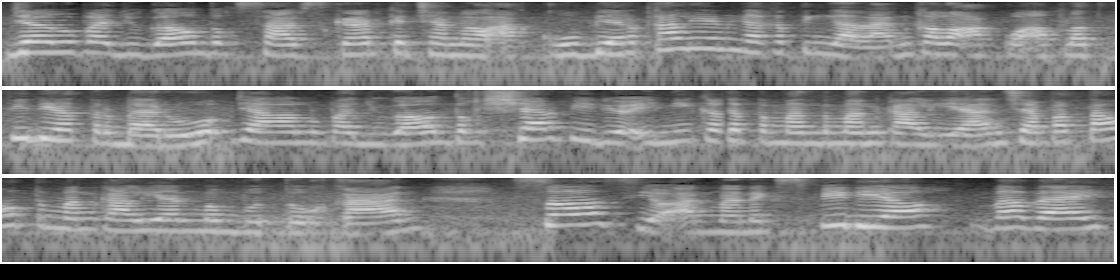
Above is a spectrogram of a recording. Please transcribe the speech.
Jangan lupa juga untuk subscribe ke channel aku biar kalian gak ketinggalan kalau aku upload video terbaru. Jangan lupa juga untuk share video ini ke teman-teman kalian. Siapa tahu teman kalian membutuhkan So, see you on my next video. Bye-bye.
